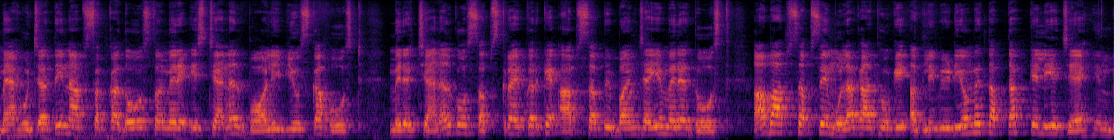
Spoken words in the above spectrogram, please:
मैं हूँ जतिन, आप सबका दोस्त और मेरे इस चैनल बॉली व्यूज़ का होस्ट। मेरे चैनल को सब्सक्राइब करके आप सब भी बन जाइए मेरे दोस्त। अब आप सबसे मुलाकात होगी अगली वीडियो में, तब तक के लिए जय हिंद।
